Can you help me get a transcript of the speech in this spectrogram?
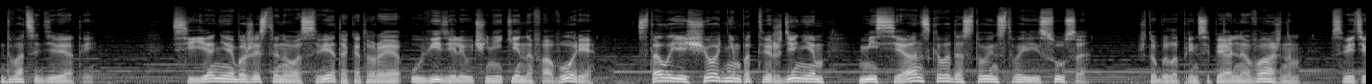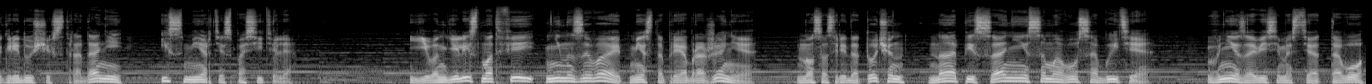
29. Сияние божественного света, которое увидели ученики на Фаворе, стало еще одним подтверждением мессианского достоинства Иисуса – что было принципиально важным в свете грядущих страданий и смерти Спасителя. Евангелист Матфей не называет место преображения, но сосредоточен на описании самого события, вне зависимости от того,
